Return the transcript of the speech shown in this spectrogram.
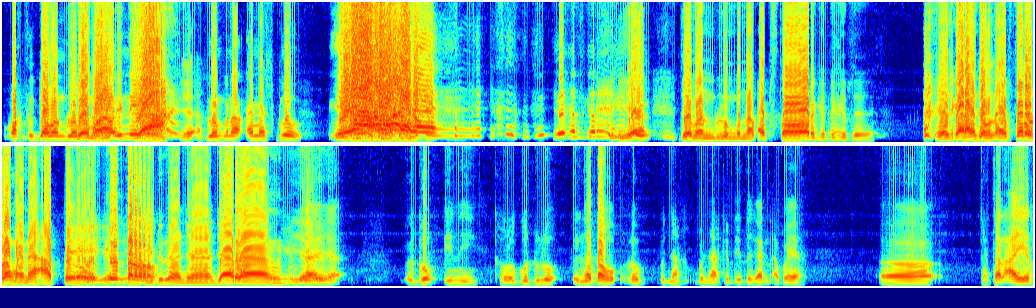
waktu zaman belum Zaman- kenal ini, ya. Ya. belum kenal MS Glow. Iya. ya kan sekarang gitu. iya zaman belum kenal App Store gitu-gitu ya sekarang zaman App Store orang mainnya HP Oh, iya, filter. Pikirannya jarang gitu Iya, iya. Gue ini kalau gue dulu eh, nggak tahu lo penyakit, penyakit itu kan apa ya? Eh cacar air.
